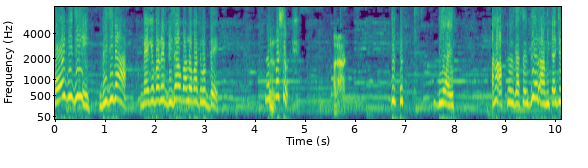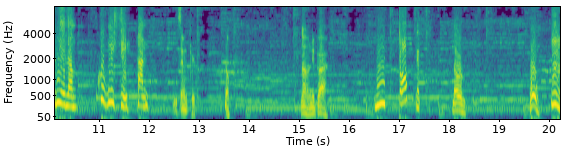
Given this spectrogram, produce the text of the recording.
কই ভিজি? ভিজি না। মেঘে পরে ভিজাও ভালো মাঝে মধ্যে। বিয়াই। আপনার কাছে বিয়ার আমি কাজে নিয়ে এলাম। খুব মিষ্টি খান থ্যাংক ইউ না নিপা। টপ দারুণ ও হুম।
